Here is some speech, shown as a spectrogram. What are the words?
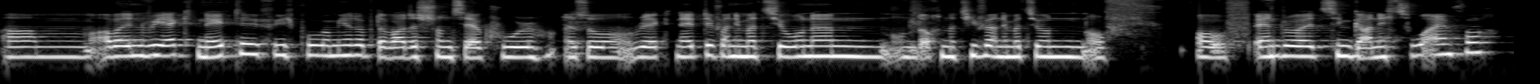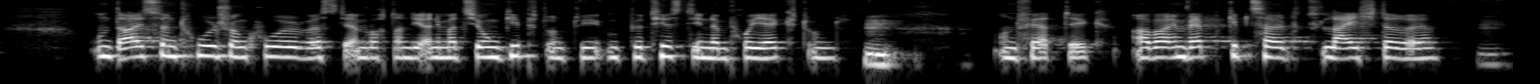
Ähm, aber in React Native, wie ich programmiert habe, da war das schon sehr cool. Also React Native Animationen und auch native Animationen auf, auf Android sind gar nicht so einfach. Und da ist so ein Tool schon cool, weil es dir einfach dann die Animation gibt und du importierst die in dein Projekt und, hm. Und fertig. Aber im Web gibt's halt leichtere, hm.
